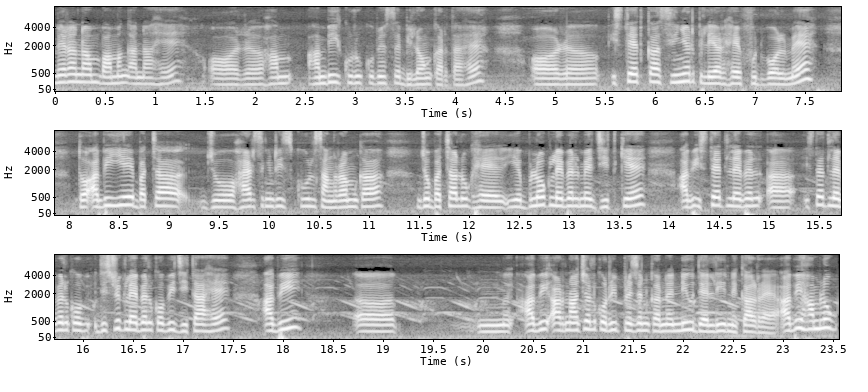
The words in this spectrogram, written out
मेरा नाम बामंग अन्ना है और हम हम भी कुरुकुमे से बिलोंग करता है और स्टेट का सीनियर प्लेयर है फुटबॉल में। तो अभी ये बच्चा जो हायर सेकेंडरी स्कूल संग्राम का जो बच्चा लोग है ये ब्लॉक लेवल में जीत के अभी स्टेट लेवल स्टेट लेवल को डिस्ट्रिक्ट लेवल को भी जीता है। अभी आ, अभी अरुणाचल को रिप्रेजेंट करने न्यू दिल्ली निकल रहा है। अभी हम लोग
